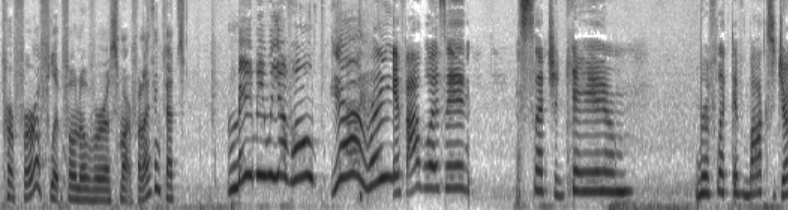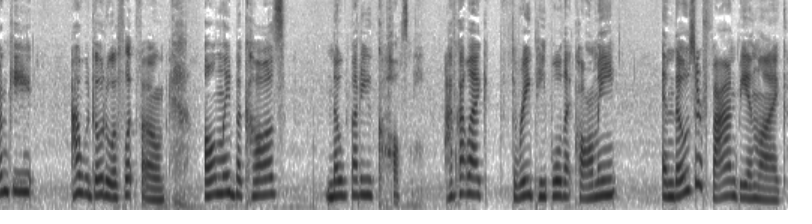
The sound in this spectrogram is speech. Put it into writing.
prefer a flip phone over a smartphone. I think that's maybe we have hope. Yeah, right. if I wasn't such a damn reflective box junkie, I would go to a flip phone only because nobody calls me. I've got like three people that call me, and those are fine being like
